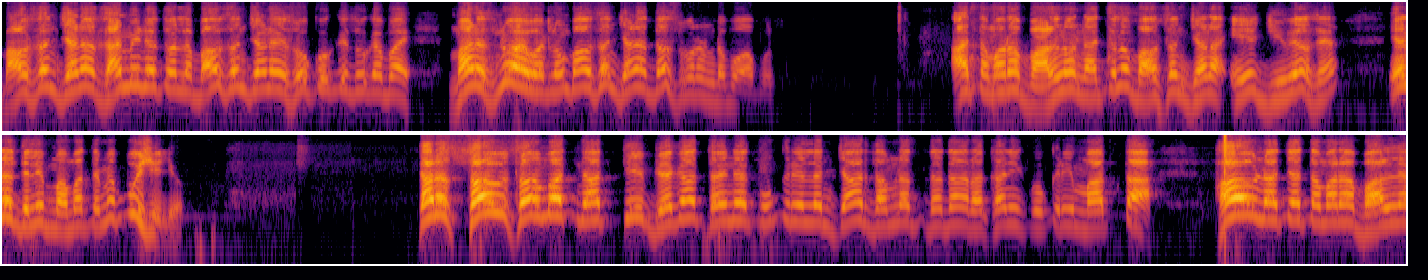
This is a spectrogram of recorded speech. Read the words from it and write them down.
બાવસન જણા જામીન હતો એટલે બાવસન જણાએ સોખું કીધું કે ભાઈ, માણસ ન આવ્યો એટલે હું બાવસન જણા દસ વરણ ડબ્બો આપું આ તમારો ભાલનો નાચેલો બાવસન જણા એ જીવ્યો છે. એને દિલીપ મામા તમે પૂછી લ્યો. ત્યારે સૌ સહમત નાચથી ભેગા થઈને કુકરી લઈને ચાર ધામના દાદા રખાની કુકરી માપતા હાવ નાચે તમારા ભાલને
